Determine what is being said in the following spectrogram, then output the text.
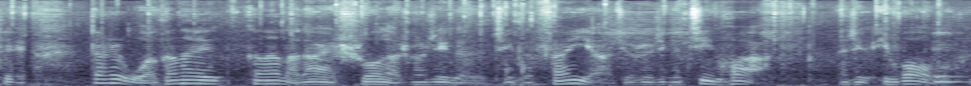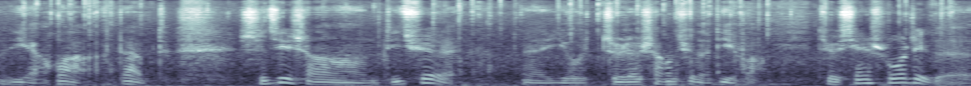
对。但是我刚才刚才老大也说了，说这个这个翻译啊，就是这个进化，那，这个 evolve 演化 adapt，实际上的确，呃，有值得商榷的地方。就先说这个，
